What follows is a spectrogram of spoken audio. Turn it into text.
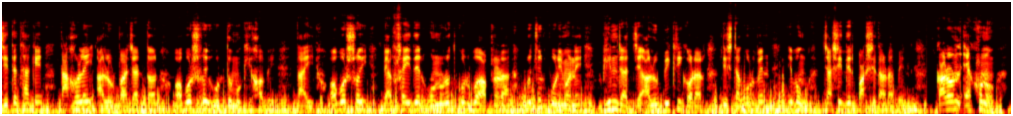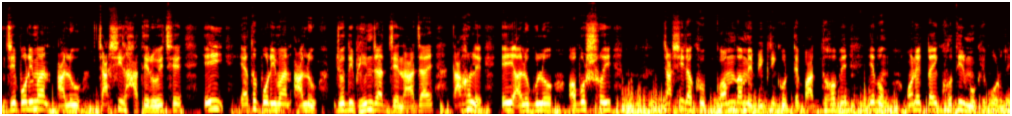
যেতে থাকে, তাহলেই আলুর বাজার দর অবশ্যই ঊর্ধ্বমুখী হবে। তাই অবশ্যই ব্যবসায়ীদের অনুরোধ করব আপনারা প্রচুর পরিমাণে ভিন রাজ্যে আলু বিক্রি করার চেষ্টা করবেন এবং চাষিদের পাশে দাঁড়াবেন। কারণ এখনও যে পরিমাণ আলু চাষির হাতে রয়েছে, এই এত পরিমাণ আলু যদি ভিন রাজ্যে না যায়, তাহলে এই আলুগুলো অবশ্যই চাষিরা খুব কম দামে বিক্রি করতে বাধ্য হবে এবং অনেকটাই ক্ষতির মুখে পড়বে।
